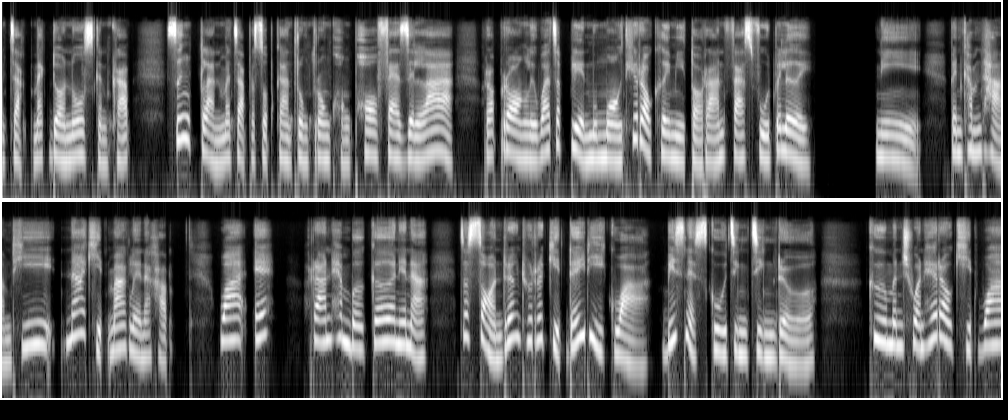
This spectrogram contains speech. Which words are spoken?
ำจาก McDonald's กันครับ ซึ่งกลั่นมาจากประสบการณ์ตรงๆ ของพอลแฟเซลล่ารับรองเลยว่าจะเปลี่ยนมุมมองที่เราเคยมีต่อร้านฟาสต์ฟู้ดไปเลย นี่ เป็นคำถามที่น่าคิดมากเลยนะครับ ว่าเอ๊ะ ร้านแฮมเบอร์เกอร์เนี่ยนะจะสอนเรื่องธุรกิจได้ดีกว่า Business School จริง ๆ เหรอ คือมันชวนให้เราคิดว่า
